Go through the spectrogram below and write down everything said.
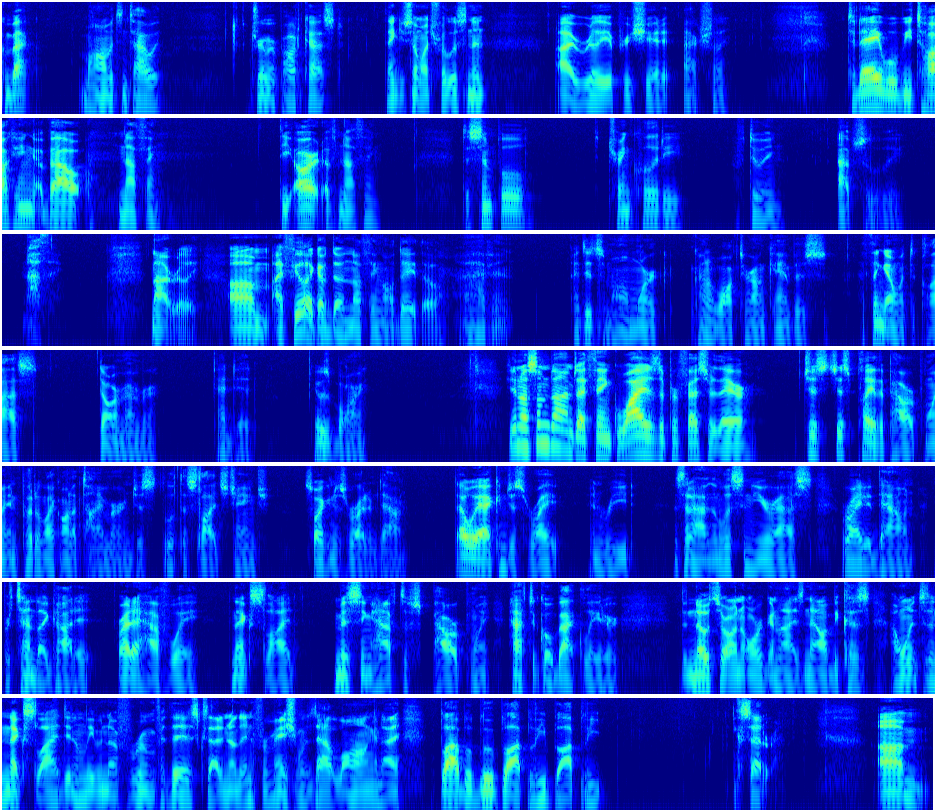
welcome back. Mohammed Tantawi, Dreamer Podcast. Thank you so much for listening. I really appreciate it, actually. Today we'll be talking about nothing. The art of nothing. The simple tranquility of doing absolutely nothing. Not really. Um, I feel like I've done nothing all day though. I haven't. I did some homework, kind of walked around campus. I think I went to class. Don't remember. I did. It was boring. You know, sometimes I think, why is the professor there? Just just play the PowerPoint and put it like on a timer and just let the slides change, so I can just write them down. That way I can just write and read instead of having to listen to your ass, write it down, pretend I got it, write it halfway, next slide, missing half the PowerPoint, have to go back later. The notes are unorganized now because I went to the next slide, didn't leave enough room for this because I didn't know the information was that long, and I blah blah blah blah blah blah blah, etc. Um.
